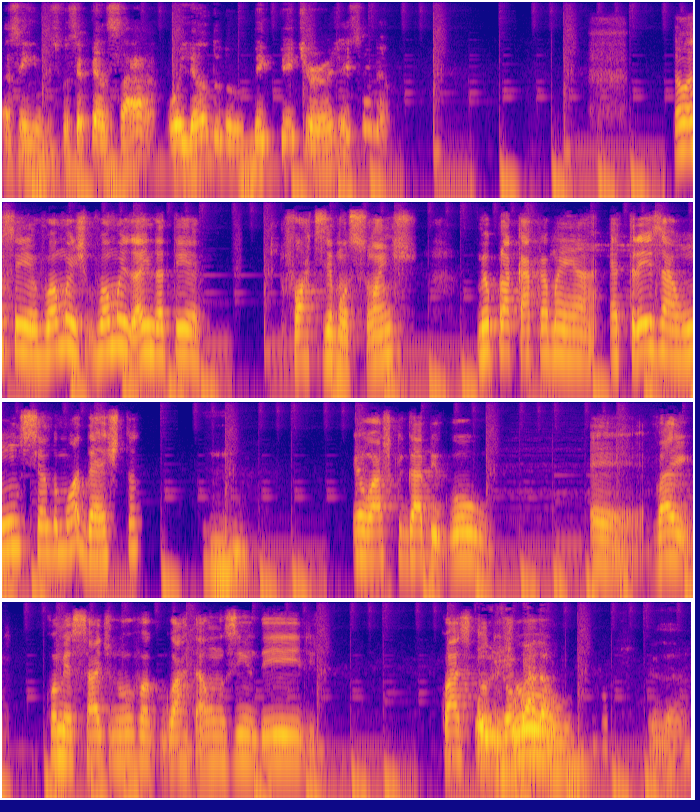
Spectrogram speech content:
assim, se você pensar, olhando no big picture hoje, é isso aí mesmo. Então, assim, vamos, vamos ainda ter fortes emoções. Meu placar para amanhã é 3 a 1 sendo modesta. Hum. Eu acho que Gabigol é, vai começar de novo a guardar umzinho dele, quase todo, todo jogo. jogo. Um. Exato.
